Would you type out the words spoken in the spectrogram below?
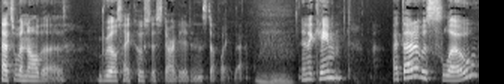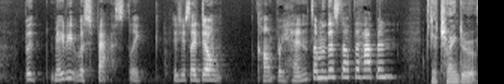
That's when all the real psychosis started and stuff like that. Mm-hmm. And it came, I thought it was slow, but maybe it was fast. Like it's just, I don't comprehend some of the stuff that happened. Yeah, trying to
